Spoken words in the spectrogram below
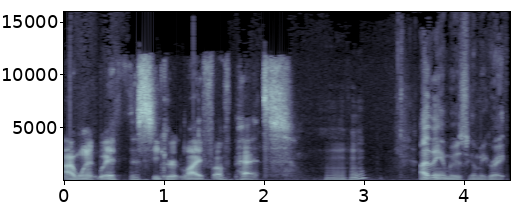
I went with The Secret Life of Pets. Mm-hmm. I think the movie's going to be great.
